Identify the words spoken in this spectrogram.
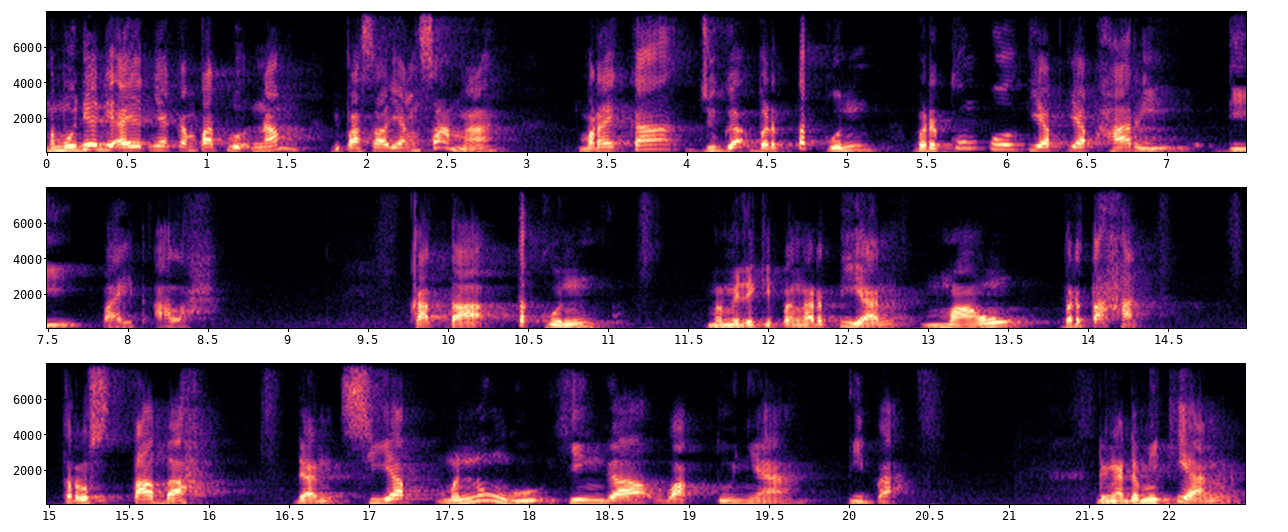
Kemudian di ayatnya ke-46 di pasal yang sama, mereka juga bertekun berkumpul tiap-tiap hari di bait Allah. Kata tekun memiliki pengertian mau bertahan, terus tabah, dan siap menunggu hingga waktunya tiba. Dengan demikian,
